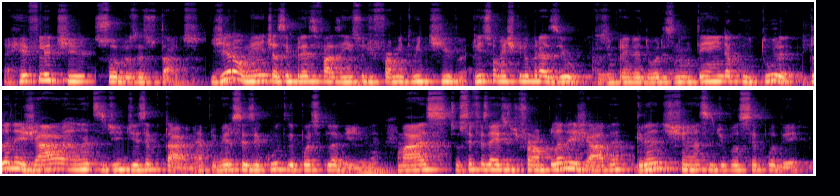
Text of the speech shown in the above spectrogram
é refletir sobre os resultados. Geralmente as empresas fazem isso de forma intuitiva, principalmente aqui no Brasil. Os empreendedores não têm ainda a cultura de planejar antes de, de executar. Né? Primeiro se executa e depois se planeja. Né? Mas se você fizer isso de forma planejada, grandes chances de você poder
